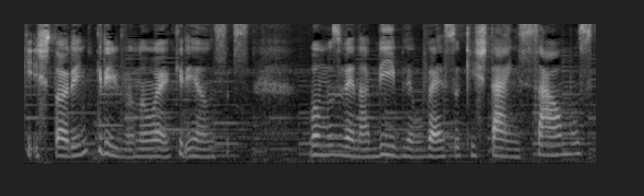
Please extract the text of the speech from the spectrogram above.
Que história incrível, não é, crianças? Vamos ver na Bíblia o verso que está em Salmos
